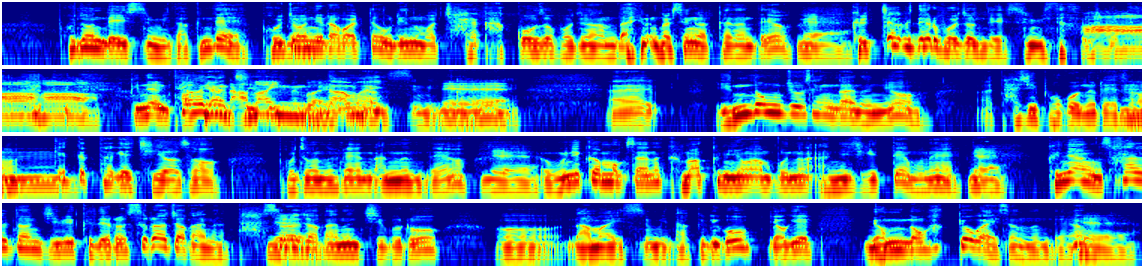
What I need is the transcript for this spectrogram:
보존돼 있습니다. 근데 보존이라고 할 때 우리는 뭐 잘 갖고 오서 보존한다 이런 걸 생각하는데요. 네. 글자 그대로 보존돼 있습니다. 아하. 그냥 태어난 그냥 남아 있는 거예요, 남아. 있습니다. 네. 아, 윤동주 생가는요. 아, 다시 복원을 해서 음. 깨끗하게 지어서 보존을 해 놨는데요. 네. 문익환 목사는 그만큼 유용한 분은 아니시기 때문에 네. 그냥 살던 집이 그대로 쓰러져 가는 다 쓰러져 네. 가는 집으로 어 남아 있습니다. 그리고 여기에 명동 학교가 있었는데요. 네.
